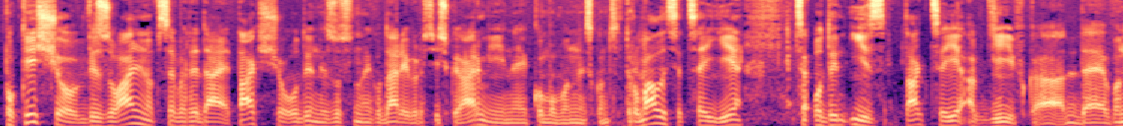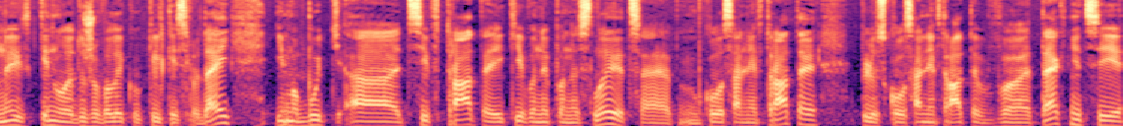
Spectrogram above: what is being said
Поки що візуально все виглядає так, що один із основних ударів російської армії, на якому вони сконцентрувалися, це є це один із так. Це є Авдіївка, де вони кинули дуже велику кількість людей, і, мабуть, ці втрати, які вони понесли, це колосальні втрати, Плюс колосальні втрати в техніці,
